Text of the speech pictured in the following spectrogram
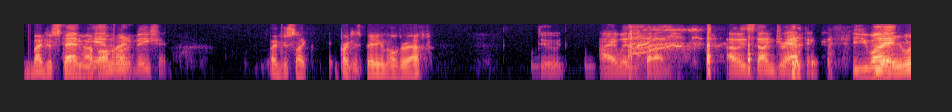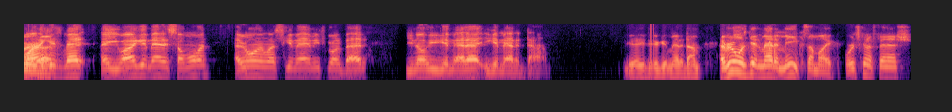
By just staying up all night. motivation, By just like participating in the whole draft. dude. I was done. I was done drafting. You want Yeah, to you you want to get mad? Hey, you want to get mad at someone? Everyone wants to get mad at me for going to bed. You know who you get mad at? You get mad at Dom. Yeah, you do get mad at Dom. Everyone was getting mad at me because I'm like, we're just gonna finish,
